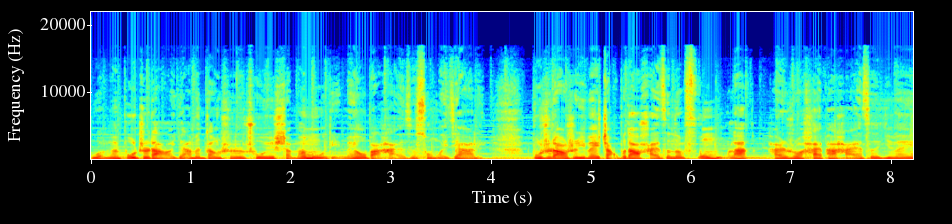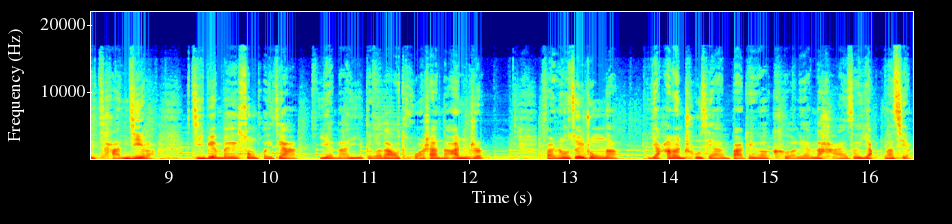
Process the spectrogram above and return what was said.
我们不知道衙门当时是出于什么目的没有把孩子送回家里，不知道是因为找不到孩子的父母了，还是说害怕孩子因为残疾了，即便被送回家也难以得到妥善的安置。反正最终呢。衙门出钱把这个可怜的孩子养了起来。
